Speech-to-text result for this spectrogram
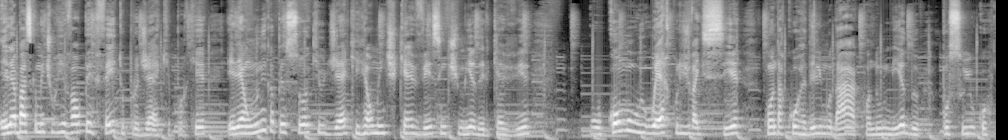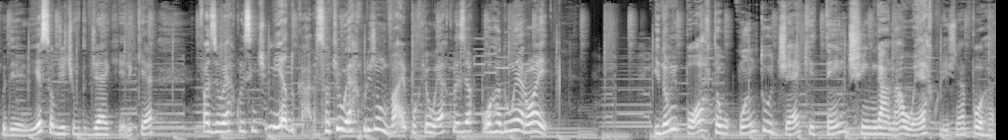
ele é basicamente o rival perfeito pro Jack, porque ele é a única pessoa que o Jack realmente quer ver sentir medo, ele quer ver como o Hércules vai ser quando a cor dele mudar, quando o medo possui o corpo dele. Esse é o objetivo do Jack, ele quer fazer o Hércules sentir medo, cara. Só que o Hércules não vai, porque o Hércules é a porra de um herói. E não importa o quanto o Jack tente enganar o Hércules, né? Porra,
